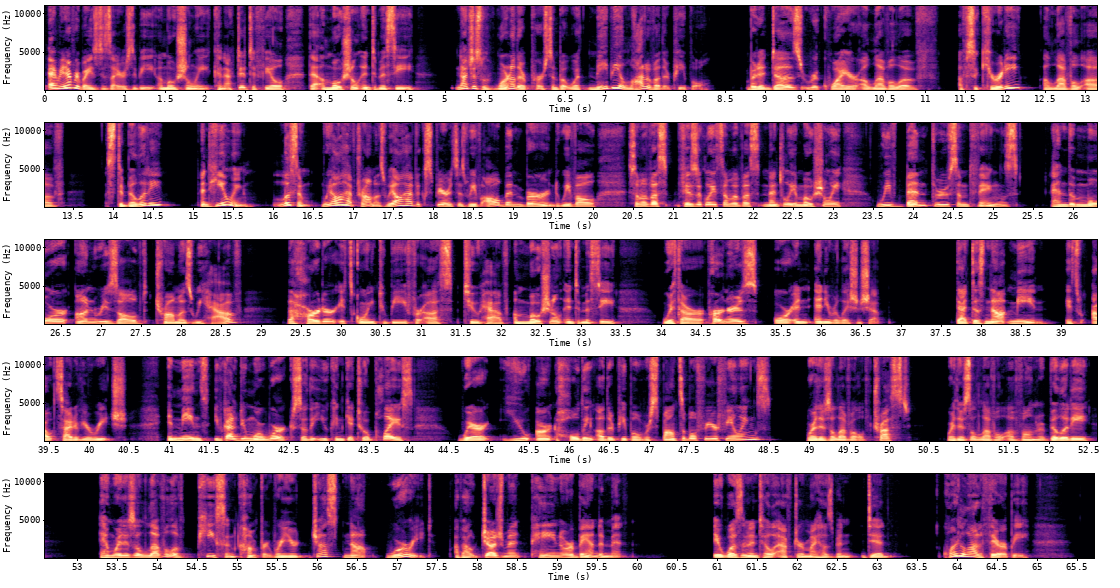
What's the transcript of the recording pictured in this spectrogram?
I mean, everybody's desire is to be emotionally connected, to feel that emotional intimacy, not just with one other person, but with maybe a lot of other people. But it does require a level of, of security, a level of stability, and healing. Listen, we all have traumas. We all have experiences. We've all been burned. We've all, some of us physically, some of us mentally, emotionally, we've been through some things. And the more unresolved traumas we have, the harder it's going to be for us to have emotional intimacy with our partners or in any relationship. That does not mean it's outside of your reach. It means you've got to do more work so that you can get to a place where you aren't holding other people responsible for your feelings, where there's a level of trust, where there's a level of vulnerability, and where there's a level of peace and comfort, where you're just not worried about judgment, pain, or abandonment. it wasn't until after my husband did quite a lot of therapy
